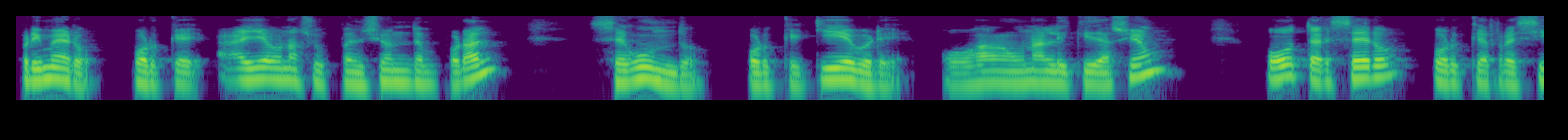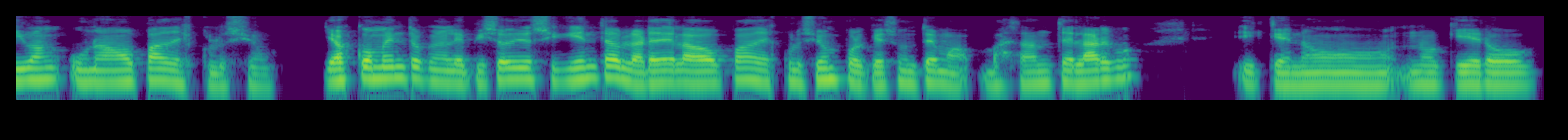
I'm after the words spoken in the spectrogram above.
Primero, porque haya una suspensión temporal. Segundo, porque quiebre o haga una liquidación. O tercero, porque reciban una OPA de exclusión. Ya os comento que en el episodio siguiente hablaré de la OPA de exclusión porque es un tema bastante largo y que no, no quiero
